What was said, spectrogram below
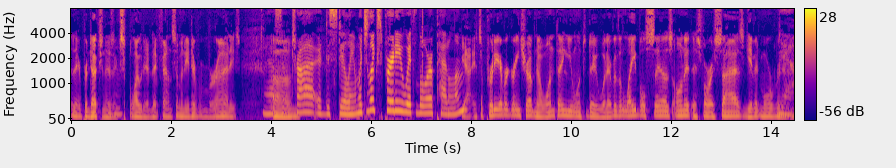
their production has mm-hmm. exploded. They found so many different varieties. Yeah, so um, try a Distylium, which looks pretty with Loropetalum. Yeah, it's a pretty evergreen shrub. Now, one thing you want to do, whatever the label says on it as far as size, give it more room. Yeah.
